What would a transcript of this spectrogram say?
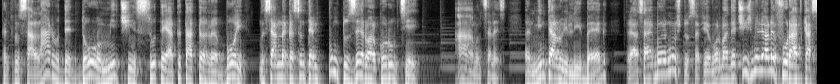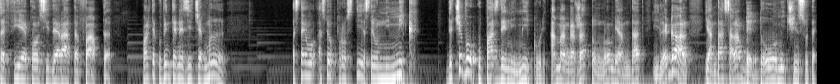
pentru un salariu de 2500 atâta tărăboi, înseamnă că suntem punctul zero al corupției. A, am înțeles. În mintea lui Libeg, Trebuia să aibă, nu știu, să fie vorba de 5 milioane furat ca să fie considerată faptă. Cu alte cuvinte ne zice, mă, asta e, o, asta e o prostie, asta e un nimic. De ce vă ocupați de nimicuri? Am angajat un om, i-am dat ilegal, i-am dat salariu de 2500.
